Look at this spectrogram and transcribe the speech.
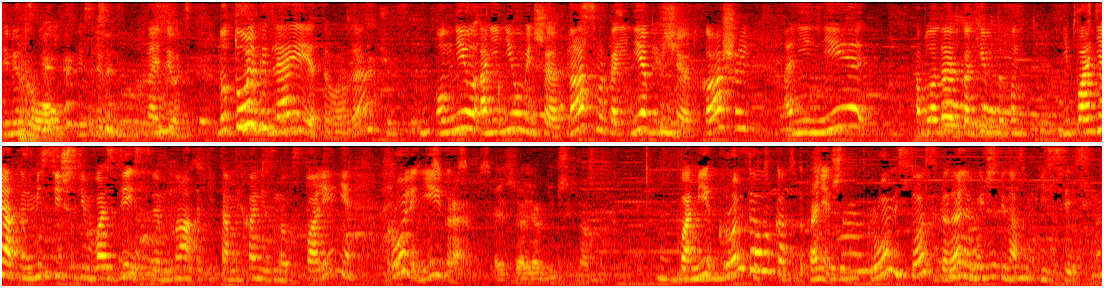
Или диметрол, если найдете. Но только для этого, да? Он не, они не уменьшают насморк, они не облегчают кашель, они не обладают каким-то непонятным мистическим воздействием на какие-то там механизмы воспаления, роли не играют. А если аллергический насморк? Поми... Кроме того, как, конечно, кроме ситуации, когда аллергический насморк, естественно.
